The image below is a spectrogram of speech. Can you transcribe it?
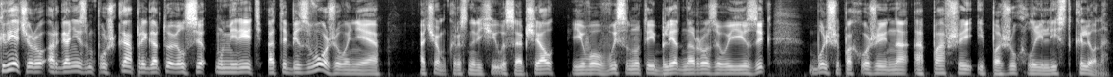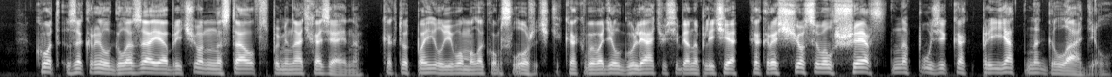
К вечеру организм Пушка приготовился умереть от обезвоживания, о чем красноречиво сообщал его высунутый бледно-розовый язык, больше похожий на опавший и пожухлый лист клена. Кот закрыл глаза и обреченно стал вспоминать хозяина. Как тот поил его молоком с ложечки, как выводил гулять у себя на плече, как расчесывал шерсть на пузе, как приятно гладил.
